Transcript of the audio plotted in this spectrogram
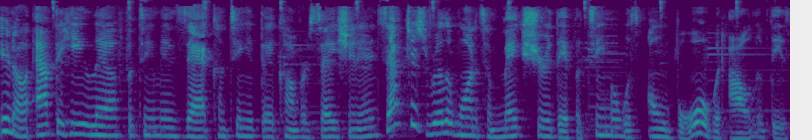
you know, after he left, Fatima and Zach continued their conversation. And Zach just really wanted to make sure that Fatima was on board with all of this.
